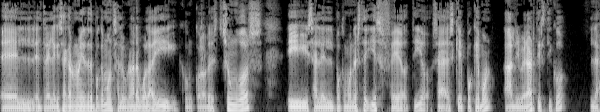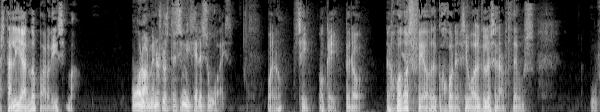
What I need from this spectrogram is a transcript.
el, el trailer que sacaron ayer de Pokémon sale un árbol ahí con colores chungos y sale el Pokémon este y es feo, tío. O sea, es que Pokémon a nivel artístico la está liando pardísima. Bueno, al menos los tres iniciales son guays. Bueno, sí, ok, pero el juego es feo de cojones, igual que lo es el Arceus. Uf.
